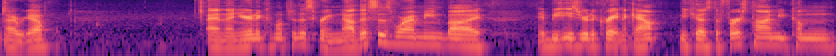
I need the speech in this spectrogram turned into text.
There we go. And then you're going to come up to the screen. Now, this is where I mean by it'd be easier to create an account because the first time you come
